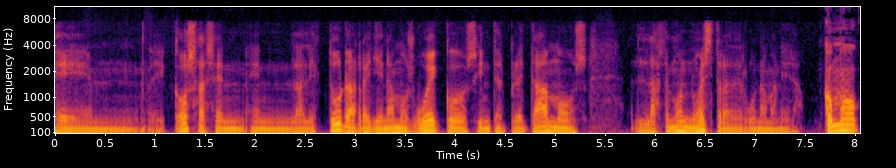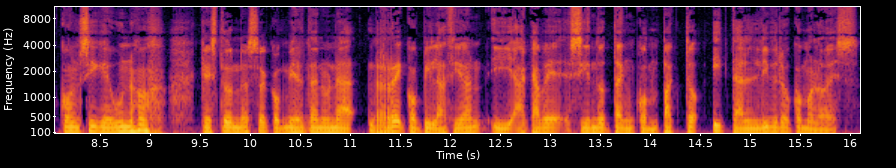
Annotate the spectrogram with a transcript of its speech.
eh, cosas en, en la lectura, rellenamos huecos, interpretamos, la hacemos nuestra de alguna manera. ¿Cómo consigue uno que esto no se convierta en una recopilación y acabe siendo tan compacto y tan libro como lo es?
